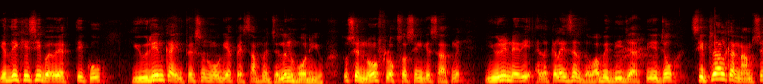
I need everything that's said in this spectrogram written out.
यदि किसी व्यक्ति को यूरिन का इन्फेक्शन हो गया पेशाब में जलन हो रही हो तो उसे नोफ्लोक्सासिन के साथ में यूरिनरी एल्कलाइजर दवा भी दी जाती है, जो सिट्राल का नाम से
